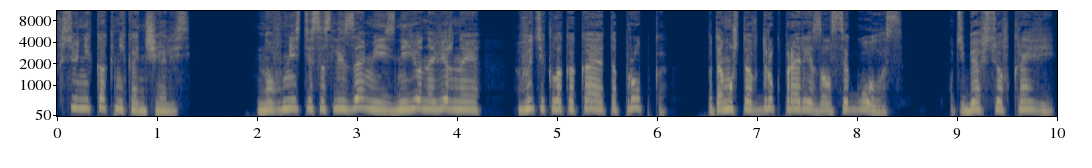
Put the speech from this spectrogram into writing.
все никак не кончались. Но вместе со слезами из нее, наверное, вытекла какая-то пробка, потому что вдруг прорезался голос. «У тебя все в крови».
